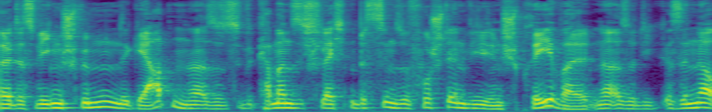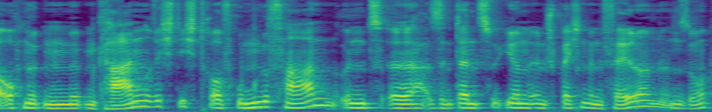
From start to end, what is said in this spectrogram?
Äh, deswegen schwimmende Gärten. Ne? Also kann man sich vielleicht ein bisschen so vorstellen wie den Spreewald. Ne? Also die sind da auch mit, mit dem Kahn richtig drauf rumgefahren und äh, sind dann zu ihren entsprechenden Feldern und so.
